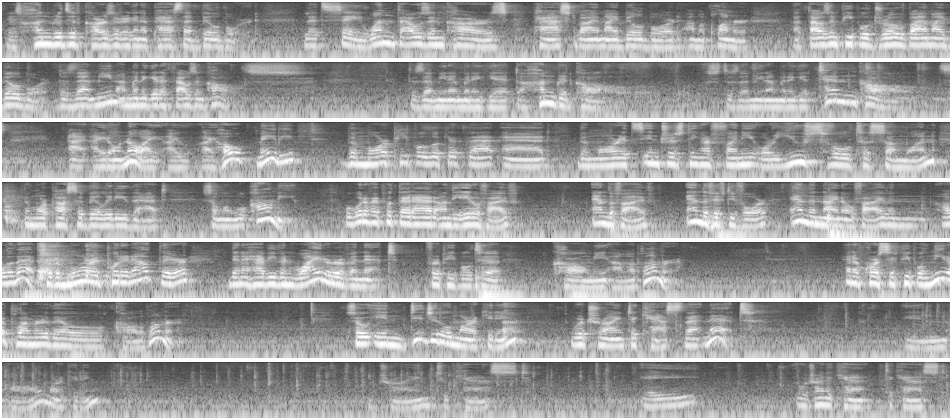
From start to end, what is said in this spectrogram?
There's hundreds of cars that are going to pass that billboard. Let's say 1,000 cars passed by my billboard. I'm a plumber. A thousand people drove by my billboard. Does that mean I'm going to get a thousand calls? Does that mean I'm going to get a hundred calls? Does that mean I'm going to get ten calls? I, I don't know. I, I, I hope, maybe. The more people look at that ad, the more it's interesting or funny or useful to someone, the more possibility that someone will call me. Well, what if I put that ad on the 805 and the 5 and the 54 and the 905 and all of that? So the more I put it out there, then I have even wider of a net for people to call me I'm a plumber. And of course, if people need a plumber, they'll call a plumber. So in digital marketing, we're trying to cast that net. In all marketing, we're trying to cast a we're trying to to cast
